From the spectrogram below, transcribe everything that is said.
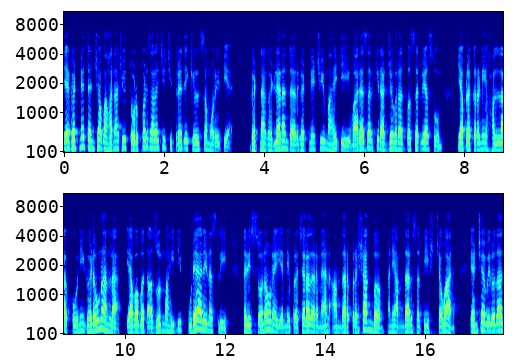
या घटनेत त्यांच्या वाहनाची तोडफोड झाल्याची चित्रे देखील समोर येते घटना घडल्यानंतर घटनेची माहिती वाऱ्यासारखी राज्यभरात पसरली असून या प्रकरणी हल्ला कोणी घडवून आणला याबाबत अजून माहिती पुढे आली नसली तरी सोनवणे यांनी प्रचारादरम्यान आमदार प्रशांत बम आणि आमदार सतीश चव्हाण यांच्या विरोधात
